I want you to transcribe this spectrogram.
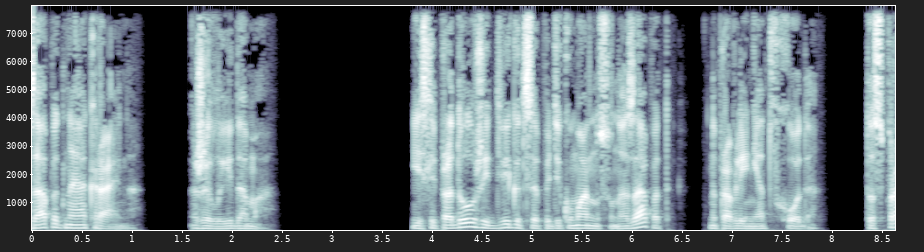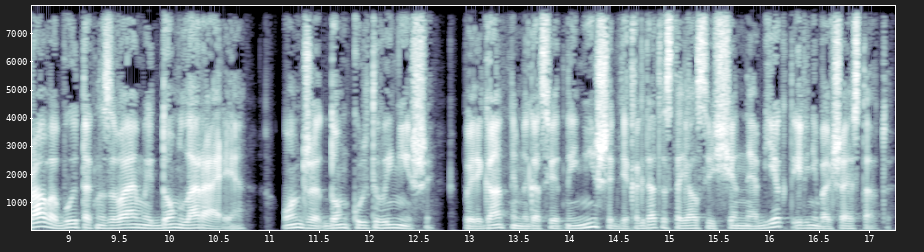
Западная окраина. Жилые дома. Если продолжить двигаться по Декуманусу на запад, в направлении от входа, то справа будет так называемый дом Ларария, он же дом культовой ниши, по элегантной многоцветной нише, где когда-то стоял священный объект или небольшая статуя.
